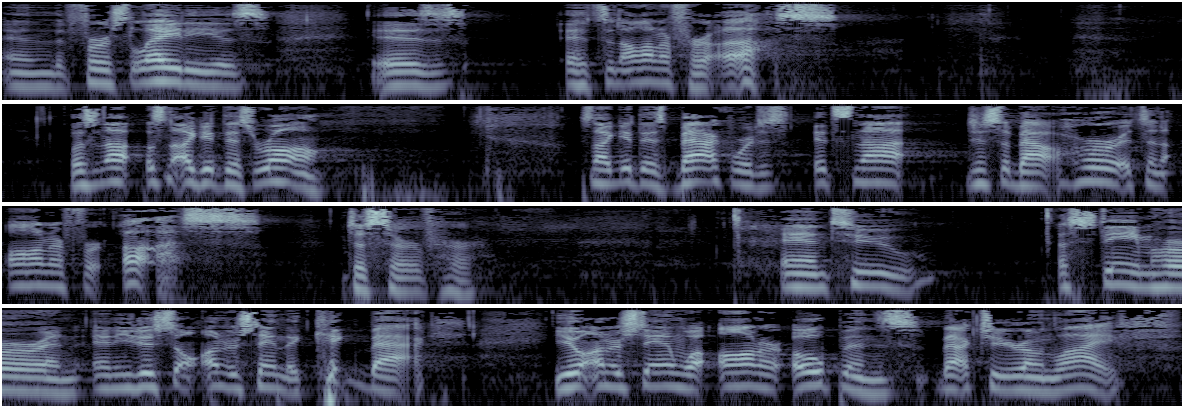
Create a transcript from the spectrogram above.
and the first lady is is it's an honor for us. Let's not let's not get this wrong. Let's not get this backwards. It's not just about her. It's an honor for us to serve her and to esteem her and, and you just don't understand the kickback. You don't understand what honor opens back to your own life.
